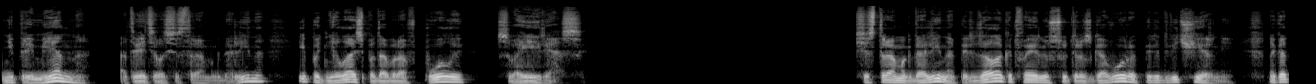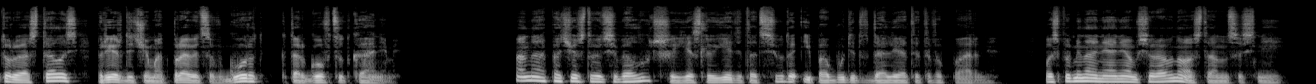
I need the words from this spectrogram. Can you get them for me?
«Непременно», — ответила сестра Магдалина и поднялась, подобрав полы своей рясы. Сестра Магдалина передала Катфаэлю суть разговора перед вечерней, на которую осталась, прежде чем отправиться в город к торговцу тканями. Она почувствует себя лучше, если уедет отсюда и побудет вдали от этого парня. Воспоминания о нем все равно останутся с ней.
